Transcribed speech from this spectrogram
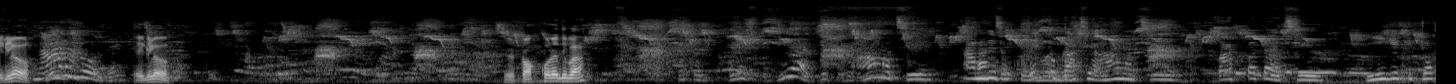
এগুলো? এগুলো? টক করে দিবা। আম দিয়ে এই তো গাছে আম আছে পাট পাতা আছে নিয়ে গিয়ে একটু টক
